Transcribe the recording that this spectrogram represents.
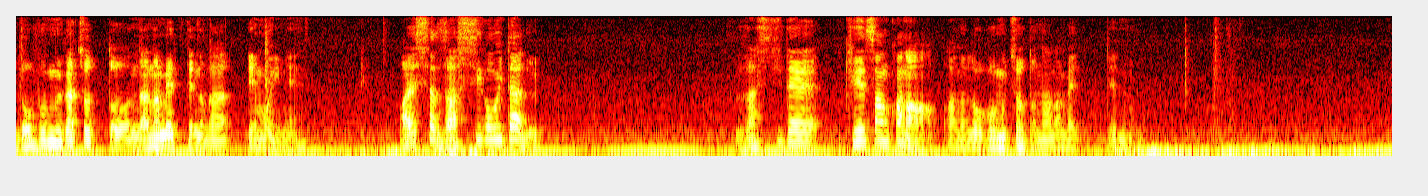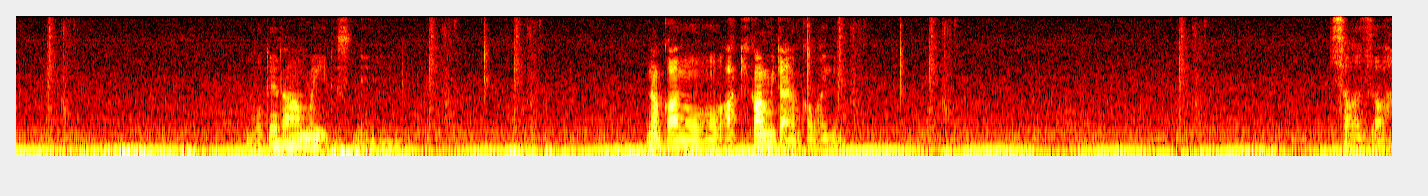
ロボムがちょっと斜めってのがエモいね。あれ下雑誌が置いてある？雑誌で計算かな？あのロボムちょっと斜めってんの。モデラーもいいですね。なんかあの空き缶みたいなのかわいいシャーザー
